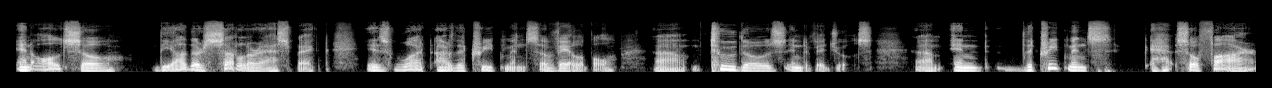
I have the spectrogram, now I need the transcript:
and also the other subtler aspect is what are the treatments available uh, to those individuals. Um, and the treatments so far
